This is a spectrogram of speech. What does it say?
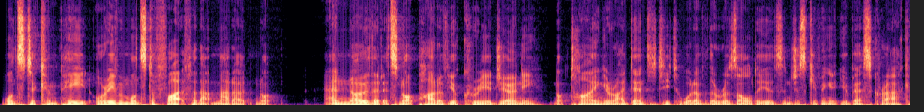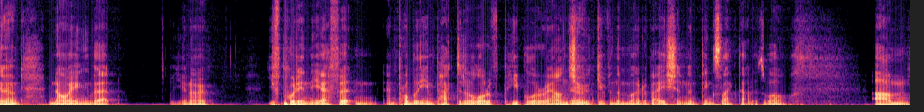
wants to compete or even wants to fight for that matter, not and know that it's not part of your career journey, not tying your identity to whatever the result is and just giving it your best crack and knowing that, you know, you've put in the effort and, and probably impacted a lot of people around Yeah. you, given them motivation and things like that as well. Um,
